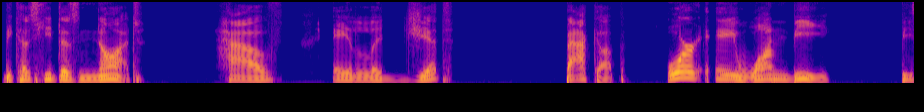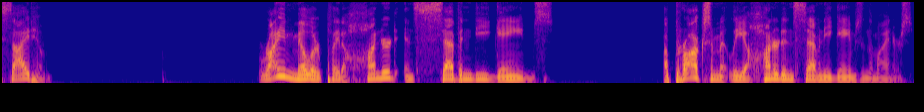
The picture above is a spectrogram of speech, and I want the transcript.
because he does not have a legit backup or a 1B beside him. Ryan Miller played 170 games, approximately 170 games in the minors.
